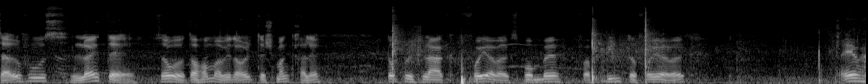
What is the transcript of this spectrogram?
Zaufuß. Leute, so, da haben wir wieder alte Schmankerle. Doppelschlag Feuerwerksbombe, verbindter Feuerwerk. Eben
